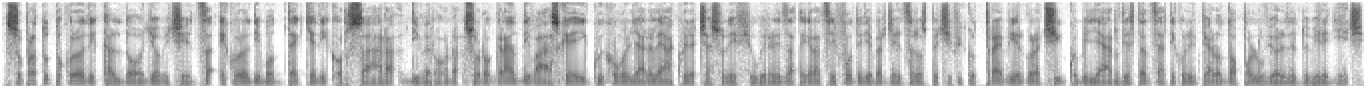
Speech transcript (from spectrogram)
soprattutto quello di Caldogno, Vicenza, e quello di Montecchia di Corsara, di Verona. Sono grandi vasche in cui convogliare le acque in eccesso dei fiumi, realizzate grazie ai fondi di emergenza, nello specifico 3,5 miliardi stanziati con il piano dopo alluvione del 2010.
